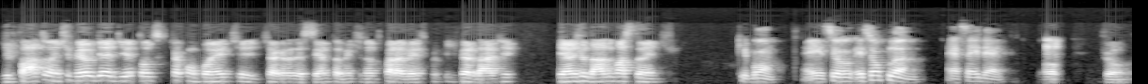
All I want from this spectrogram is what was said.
de fato, a gente vê o dia a dia, todos que te acompanham te, te agradecendo, também te dando parabéns, porque de verdade tem ajudado bastante. Que bom. Esse é o, esse é o plano, essa é a ideia. Show.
